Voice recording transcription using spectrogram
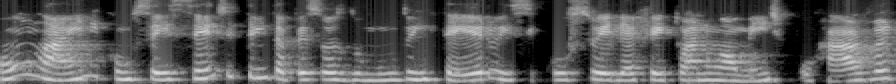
online com 630 pessoas do mundo inteiro. Esse curso ele é feito anualmente por Harvard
